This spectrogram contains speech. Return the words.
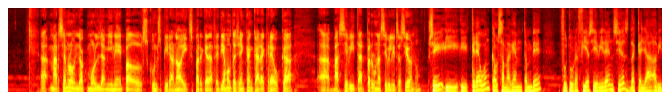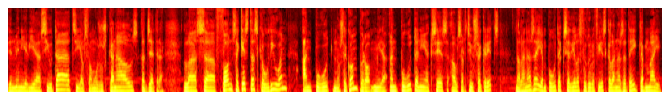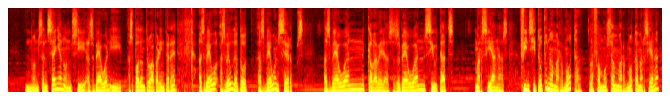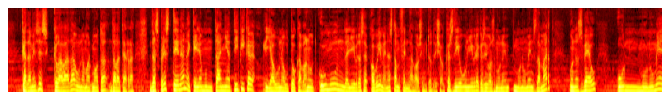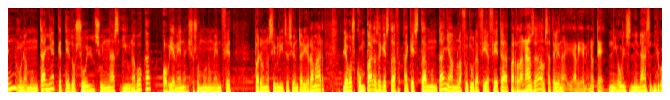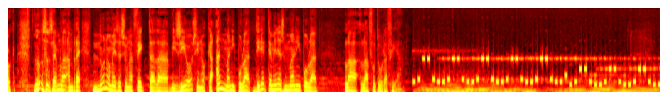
Uh, Mart sembla un lloc molt llaminer pels conspiranoics, perquè de fet hi ha molta gent que encara creu que uh, va ser evitat per una civilització, no? Sí, i, i creuen que els amaguem també fotografies i evidències de que allà, evidentment, hi havia ciutats i els famosos canals, etc. Les uh, fonts aquestes que ho diuen han pogut, no sé com, però mira, han pogut tenir accés als arxius secrets de la NASA i han pogut accedir a les fotografies que la NASA té i que mai no ens ensenyen, on sí, es veuen i es poden trobar per internet, es veu, es veu de tot, es veuen serps, es veuen calaveres, es veuen ciutats marcianes, fins i tot una marmota, la famosa marmota marciana, que a més és clavada a una marmota de la Terra. Després tenen aquella muntanya típica, hi ha un autor que ha venut un munt de llibres, òbviament estan fent negoci amb tot això, que es diu un llibre que es diu Els monuments de Mart, on es veu un monument, una muntanya, que té dos ulls, un nas i una boca. Òbviament, això és un monument fet per una civilització anterior a Mart. Llavors compares aquesta, aquesta muntanya amb la fotografia feta per la NASA, el satèl·lit, i evidentment no té ni ulls, ni nas, ni boca, no s'assembla amb res. No només és un efecte de visió, sinó que han manipulat, directament és manipulat la, la fotografia.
